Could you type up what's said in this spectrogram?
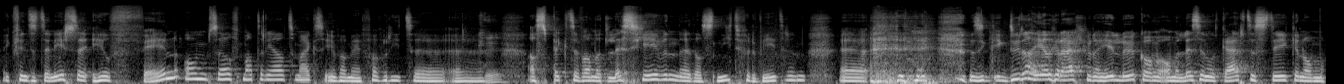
Ik vind het ten eerste heel fijn om zelf materiaal te maken. Dat is een van mijn favoriete uh, okay. aspecten van het lesgeven. Uh, dat is niet verbeteren. dus ik, ik, doe dat heel graag. Ik vind het heel leuk om, om een les in elkaar te steken, om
